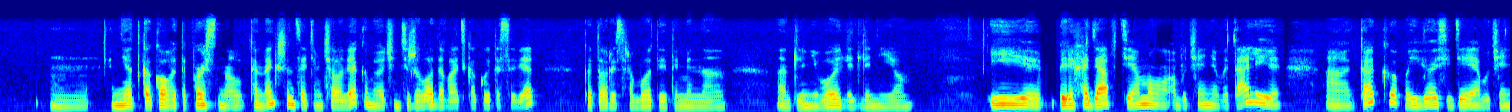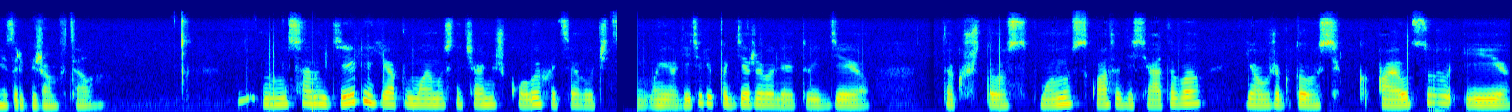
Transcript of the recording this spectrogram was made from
нет какого-то personal connection с этим человеком, и очень тяжело давать какой-то совет — который сработает именно а, для него или для нее. И переходя в тему обучения в Италии, а, как появилась идея обучения за рубежом в целом? На самом деле, я, по-моему, с начальной школы хотела учиться. Мои родители поддерживали эту идею. Так что, по-моему, с класса 10 я уже готовилась к IELTS, и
